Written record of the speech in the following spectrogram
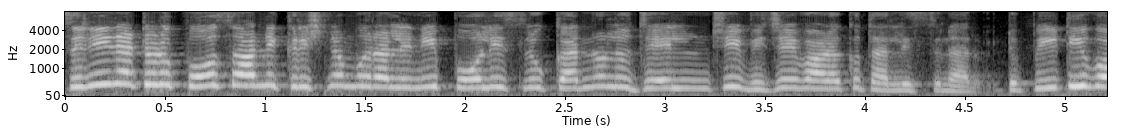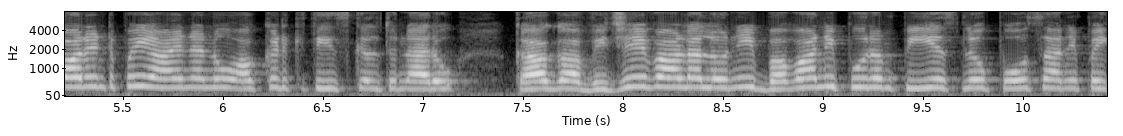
సినీ నటుడు పోసాని కృష్ణమురళిని పోలీసులు కర్నూలు జైలు నుంచి విజయవాడకు తరలిస్తున్నారు. ఇటు పీటీ వారెంట్ పై ఆయనను అక్కడికి తీసుకెళ్తున్నారు. కాగా విజయవాడలోని భవానీపురం పిఎస్లో పోసానిపై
